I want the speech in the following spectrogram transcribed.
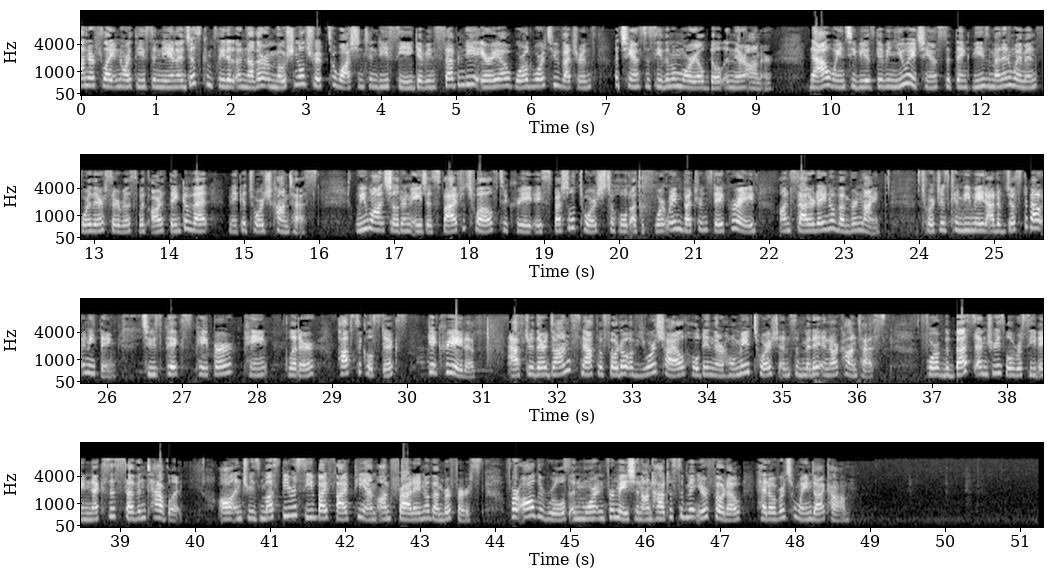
Honor Flight Northeast Indiana just completed another emotional trip to Washington, D.C., giving 70 area World War II veterans a chance to see the memorial built in their honor. Now, WANE TV is giving you a chance to thank these men and women for their service with our Thank a Vet, Make a Torch contest. We want children ages 5 to 12 to create a special torch to hold at the Fort Wayne Veterans Day Parade on Saturday, November 9th. Torches can be made out of just about anything toothpicks, paper, paint, glitter, popsicle sticks. Get creative. After they're done, snap a photo of your child holding their homemade torch and submit it in our contest. Four of the best entries will receive a Nexus 7 tablet. All entries must be received by 5 p.m. on Friday, November 1st. For all the rules and more information on how to submit your photo, head over to wane.com.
